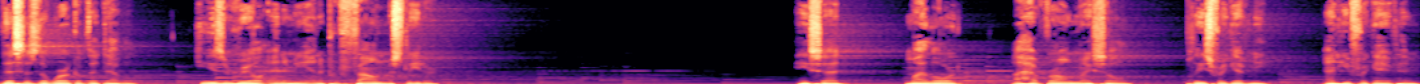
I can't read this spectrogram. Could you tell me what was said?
This is the work of the devil. He is a real enemy and a profound misleader. He said, My Lord, I have wronged my soul. Please forgive me. And he forgave him.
